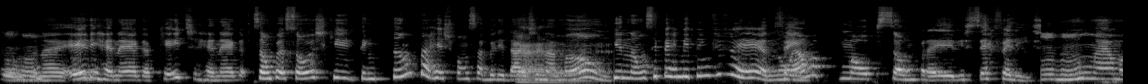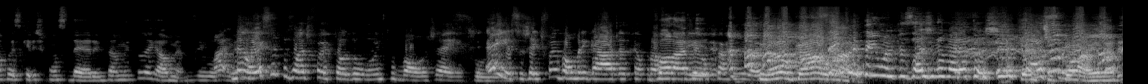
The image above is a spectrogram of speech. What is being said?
todo, Uhum, né? Ele renega, Kate renega. São pessoas que têm tanta responsabilidade É. na mão que não se permitem viver. Não Sim. é uma, uma opção para eles ser feliz. Uhum. Não é uma coisa que eles consideram. Então é muito legal mesmo. Ah, desenvolvimento. Não, esse episódio foi todo muito bom, gente. Foi. É isso, gente. Foi bom. Obrigada. Até o próximo Vou lá ver o vídeo. carro Não, calma. Sempre tem um episódio no Maratoshi Que a gente corre, né?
